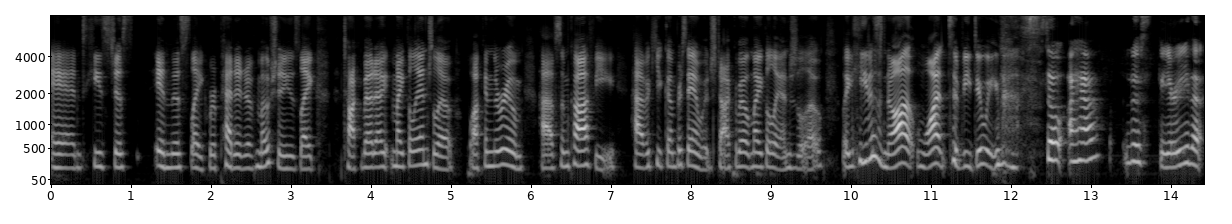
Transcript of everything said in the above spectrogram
and he's just in this like repetitive motion. He's like talk about uh, Michelangelo. Walk in the room. Have some coffee. Have a cucumber sandwich. Talk about Michelangelo. Like he does not want to be doing this. So I have this theory that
